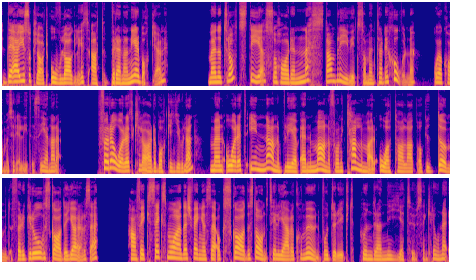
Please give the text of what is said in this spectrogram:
Det är ju såklart olagligt att bränna ner bocken. Men trots det så har det nästan blivit som en tradition och jag kommer till det lite senare. Förra året klarade bocken julen, men året innan blev en man från Kalmar åtalad och dömd för grov skadegörelse. Han fick sex månaders fängelse och skadestånd till Gävle kommun på drygt 109 000 kronor.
